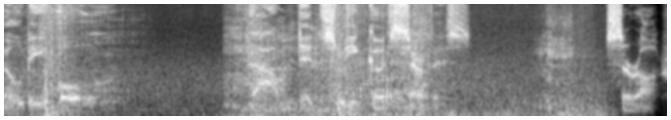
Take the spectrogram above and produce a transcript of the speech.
will be whole. Thou didst me good service, Serosh.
